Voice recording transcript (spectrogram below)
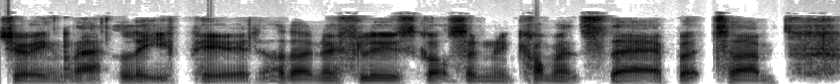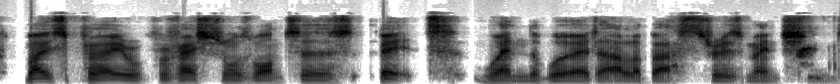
during that leave period. I don't know if Lou's got some comments there, but um, most payroll professionals want to spit when the word alabaster is mentioned.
